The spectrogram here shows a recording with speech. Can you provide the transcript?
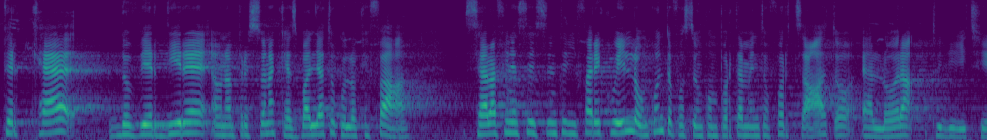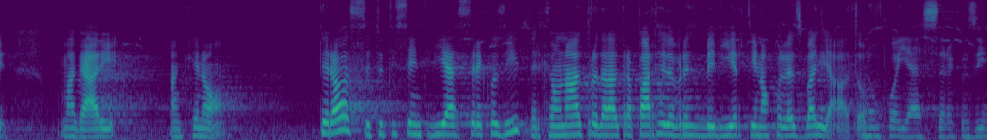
Perché dover dire a una persona che ha sbagliato quello che fa, se alla fine si sente di fare quello, un conto fosse un comportamento forzato e allora tu gli dici magari anche no, però se tu ti senti di essere così, perché un altro dall'altra parte dovrebbe dirti no, quello è sbagliato. Non puoi essere così,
